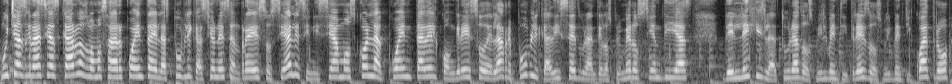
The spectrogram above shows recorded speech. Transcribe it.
Muchas gracias Carlos. Vamos a dar cuenta de las publicaciones en redes sociales. Iniciamos con la cuenta del Congreso de la República. Dice, durante los primeros 100 días de legislatura 2023-2024,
